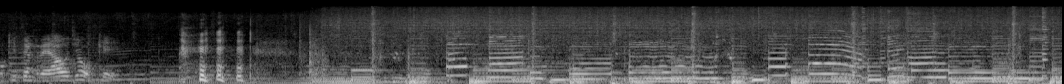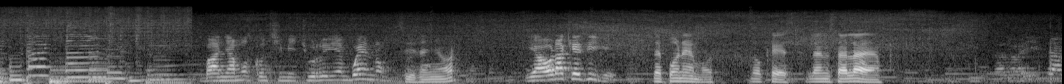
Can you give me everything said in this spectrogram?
Poquito enredado yo, ¿o qué? Bañamos con chimichurri bien bueno. Sí, señor. ¿Y ahora qué sigue? Le ponemos lo que es la ensalada. Saladita.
